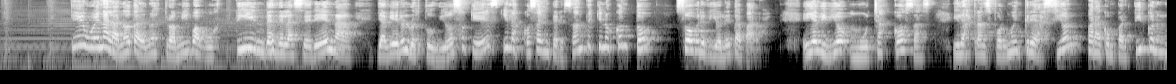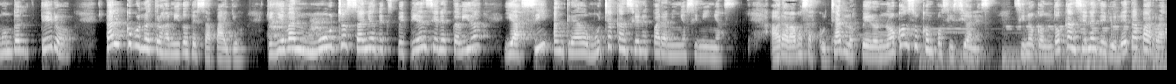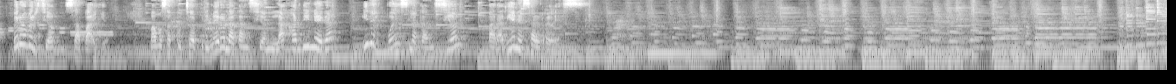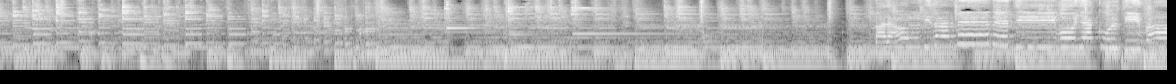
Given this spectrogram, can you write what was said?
Qué buena la nota de nuestro amigo Agustín desde La Serena. Ya vieron lo estudioso que es y las cosas interesantes que nos contó sobre Violeta Parra. Ella vivió muchas cosas y las transformó en creación para compartir con el mundo entero, tal como nuestros amigos de Zapallo, que llevan muchos años de experiencia en esta vida y así han creado muchas canciones para niños y niñas. Ahora vamos a escucharlos, pero no con sus composiciones, sino con dos canciones de Violeta Parra, pero versión Zapallo. Vamos a escuchar primero la canción La Jardinera y después la canción Para Bienes al Revés. A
